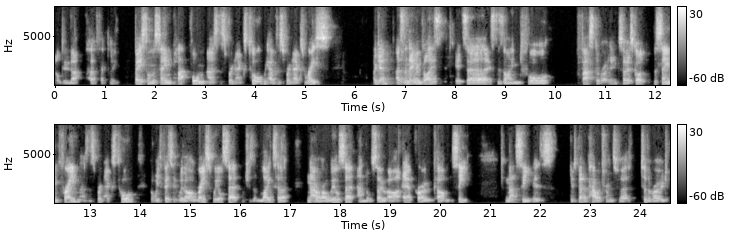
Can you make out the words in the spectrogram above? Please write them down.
It'll do that perfectly. Based on the same platform as the Sprint X Tour, we have the Sprint X Race. Again, as the name implies, it's uh, it's designed for faster riding. So it's got the same frame as the Sprint X Tour, but we fit it with our race wheel set, which is a lighter, narrower wheel set, and also our Air Pro carbon seat. And that seat is gives better power transfer to the road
